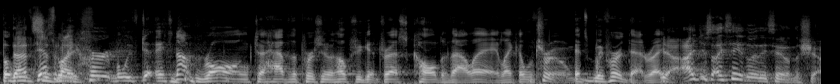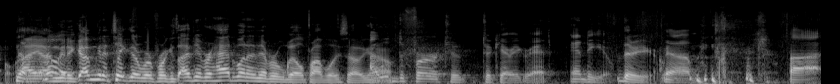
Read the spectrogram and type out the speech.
But That's we've definitely heard. But we've. It's not wrong to have the person who helps you get dressed called a valet. Like a, True. It's, we've heard that, right? Yeah, I just I say it the way they say it on the show. No, I, no, I'm gonna it- I'm gonna take their word for it because I've never had one. I never will probably. So you I know, will defer to to Cary Grant and to you. there you go. Um, uh,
